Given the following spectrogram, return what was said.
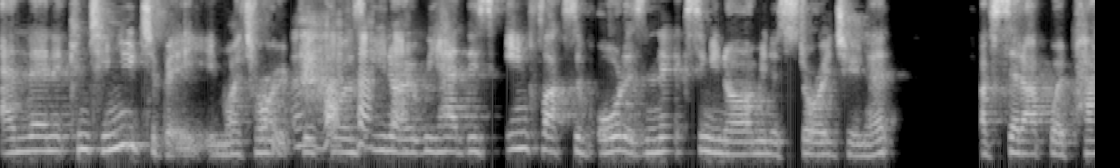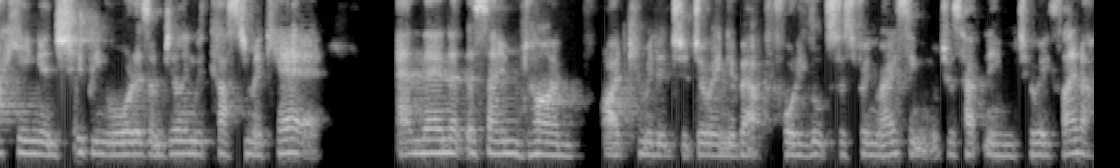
And then it continued to be in my throat because, you know, we had this influx of orders. And the next thing you know, I'm in a storage unit. I've set up, we're packing and shipping orders. I'm dealing with customer care. And then at the same time, I'd committed to doing about 40 looks for spring racing, which was happening two weeks later.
